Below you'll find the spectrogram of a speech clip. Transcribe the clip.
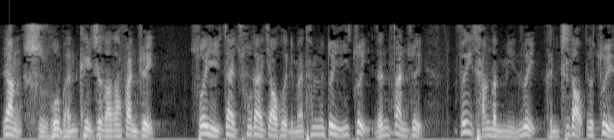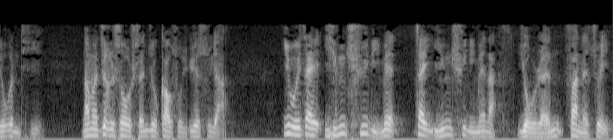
让使徒们可以知道他犯罪。所以在初代教会里面，他们对于罪人犯罪非常的敏锐，很知道这个罪的问题。那么这个时候，神就告诉约书亚。因为在营区里面，在营区里面呢，有人犯了罪，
